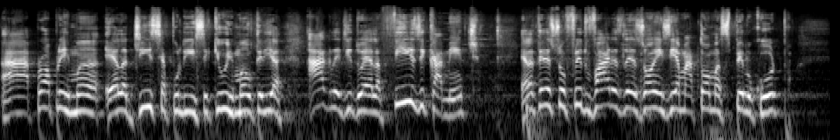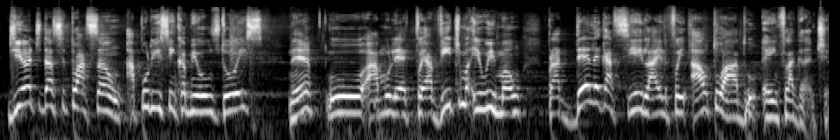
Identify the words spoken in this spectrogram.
a própria irmã, ela disse à polícia que o irmão teria agredido ela fisicamente. Ela teria sofrido várias lesões e hematomas pelo corpo. Diante da situação, a polícia encaminhou os dois, né? O, a mulher que foi a vítima e o irmão para delegacia e lá ele foi autuado em flagrante.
